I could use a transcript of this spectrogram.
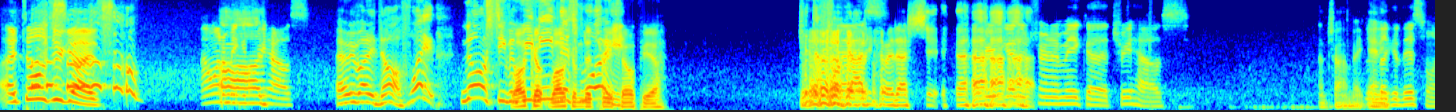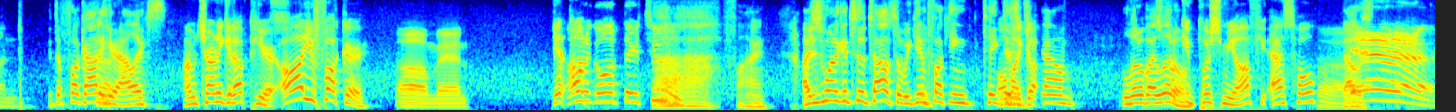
I told you That's guys. I want to make Uh, a tree house. Everybody, no. Wait, no, Steven, we need this wood. Treetopia. Get the fuck out of here with that shit. I hear you guys are trying to make a tree house. I'm trying to make Look any. at this one. Get the fuck out of Uh, here, Alex. I'm trying to get up here. Oh, you fucker! Oh man. Get I want to go up there too. Ah, fine. I just want to get to the top so we can fucking take Oh this my tree God. down little by Just little. Fucking push me off, you asshole! Uh, That was- yeah.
